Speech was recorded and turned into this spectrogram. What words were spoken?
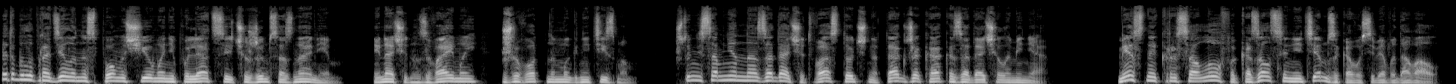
Это было проделано с помощью манипуляции чужим сознанием, иначе называемой животным магнетизмом, что, несомненно, озадачит вас точно так же, как озадачило меня. Местный крысолов оказался не тем, за кого себя выдавал,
